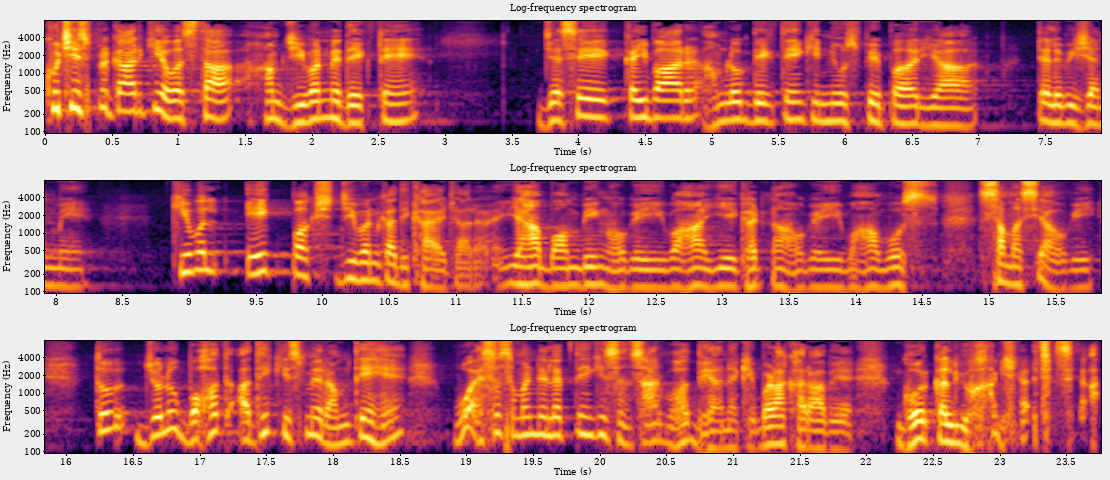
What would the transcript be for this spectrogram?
कुछ इस प्रकार की अवस्था हम जीवन में देखते हैं। जैसे कई बार हम लोग देखते हैं कि न्यूज़पेपर या टेलीविज़न में केवल एक पक्ष जीवन का दिखाया जा रहा है। यहाँ बॉम्बिंग हो गई, वहाँ ये घटना हो गई, वहाँ वो समस्या हो गई। तो जो लोग बहुत अधिक इसमें रमते हैं, वो ऐसा समझने लगते हैं कि संसार बहुत भयानक है, बड़ा खराब है। घोर कल युग आ गया, जैसे आप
